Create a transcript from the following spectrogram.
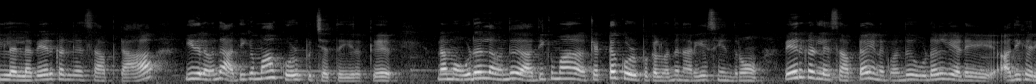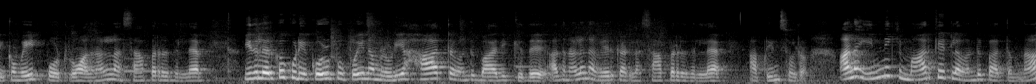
இல்லை இல்லை வேர்க்கடலை சாப்பிட்டா இதில் வந்து அதிகமாக கொழுப்பு சத்து இருக்குது நம்ம உடலில் வந்து அதிகமாக கெட்ட கொழுப்புகள் வந்து நிறைய சேர்ந்துரும். வேர்க்கடலை சாப்பிட்டா எனக்கு வந்து உடல் எடை அதிகரிக்கும் வெயிட் போட்டுரும். அதனால் நான் சாப்பிட்றதில்ல. இதில் இருக்கக்கூடிய கொழுப்பு போய் நம்மளுடைய ஹார்ட்டை வந்து பாதிக்குது. அதனால் நான் வேர்க்கடலை சாப்பிட்றதில்ல அப்படின்னு சொல்கிறோம் ஆனால் இன்றைக்கி மார்க்கெட்டில் வந்து பார்த்தோம்னா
